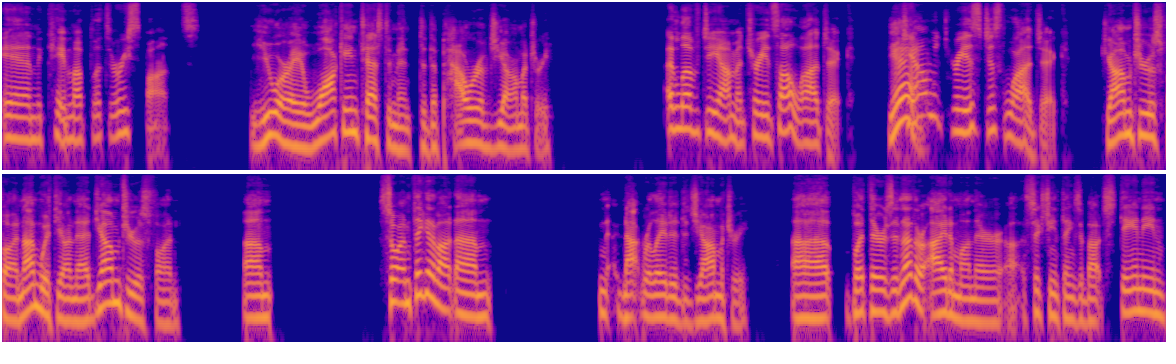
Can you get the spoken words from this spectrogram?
and came up with a response. You are a walking testament to the power of geometry. I love geometry. It's all logic. Yeah. Geometry is just logic. Geometry was fun. I'm with you on that. Geometry was fun. Um, so I'm thinking about um, n- not related to geometry, uh, but there's another item on there, uh, 16 things about standing,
